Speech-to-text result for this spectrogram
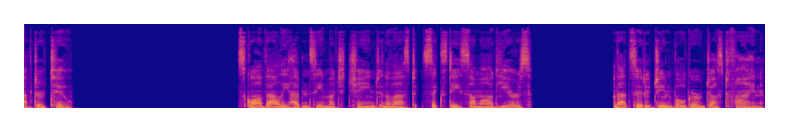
Chapter 2 Squaw Valley hadn't seen much change in the last 60 some odd years. That suited Jean Bulger just fine.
